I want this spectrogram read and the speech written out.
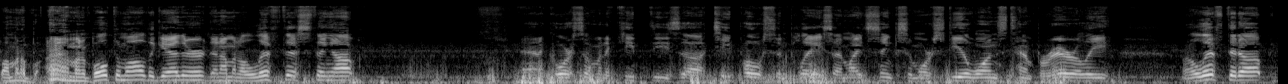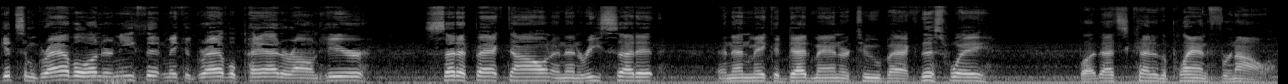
I'm going to I'm going to bolt them all together. Then I'm going to lift this thing up, and of course I'm going to keep these uh, T-posts in place. I might sink some more steel ones temporarily. To lift it up, get some gravel underneath it, make a gravel pad around here set it back down and then reset it and then make a dead man or two back this way. But that's kind of the plan for now.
